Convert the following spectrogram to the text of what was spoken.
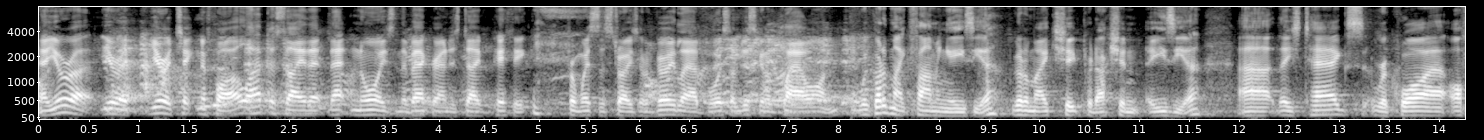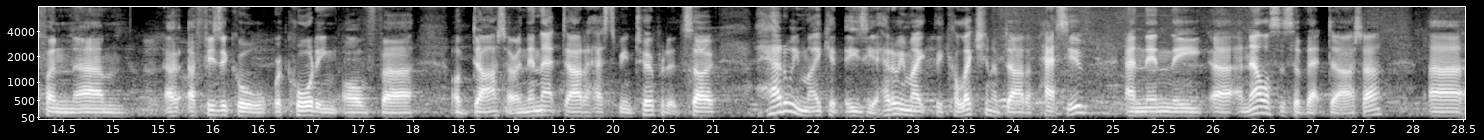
Now you're a you're a you're a technophile. I have to say that that noise in the background is Dave Pethick from West Australia. He's got a very loud voice. I'm just going to plough on. We've got to make farming easier. We've got to make sheep production easier. Uh, these tags require often. Um, a, a, physical recording of, uh, of data, and then that data has to be interpreted. So, how do we make it easier? How do we make the collection of data passive and then the uh, analysis of that data uh,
